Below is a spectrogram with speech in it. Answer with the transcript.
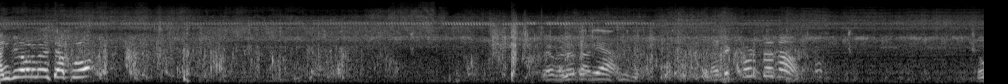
അഞ്ചു മേശ പോ ഓ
